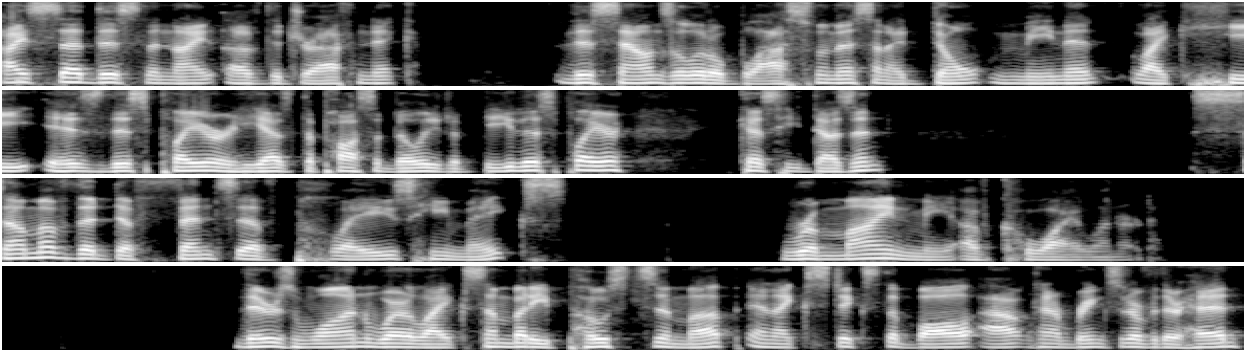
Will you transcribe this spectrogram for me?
I said this the night of the draft, Nick. This sounds a little blasphemous, and I don't mean it like he is this player. He has the possibility to be this player because he doesn't. Some of the defensive plays he makes remind me of Kawhi Leonard. There's one where like somebody posts him up and like sticks the ball out and kind of brings it over their head,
